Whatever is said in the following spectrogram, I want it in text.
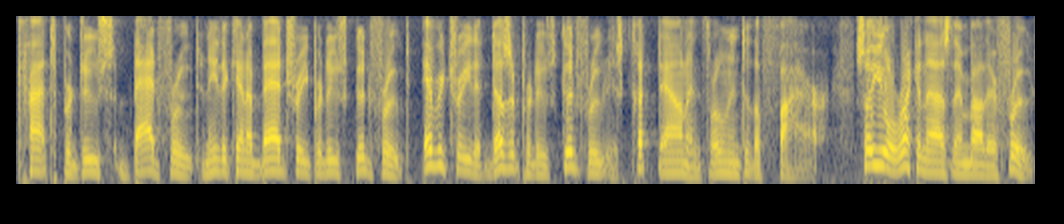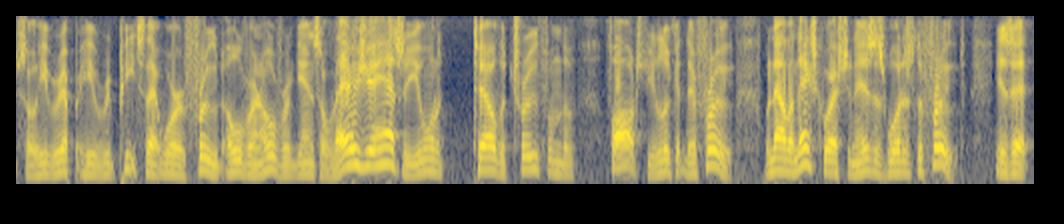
can't produce bad fruit, neither can a bad tree produce good fruit. Every tree that doesn't produce good fruit is cut down and thrown into the fire. So you'll recognize them by their fruit. So he rep- he repeats that word fruit over and over again. So there's your answer. You want to tell the truth from the false, you look at their fruit. Well, now the next question is, is what is the fruit? Is it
